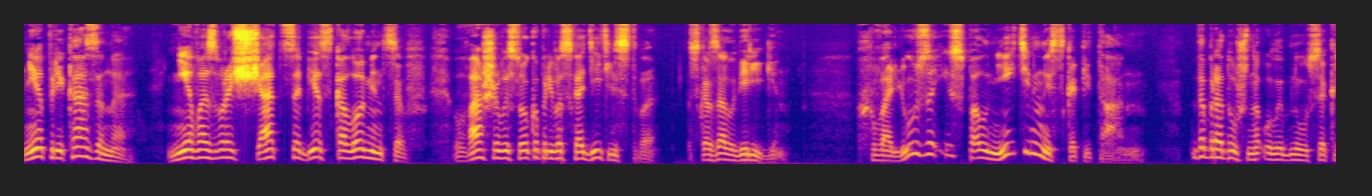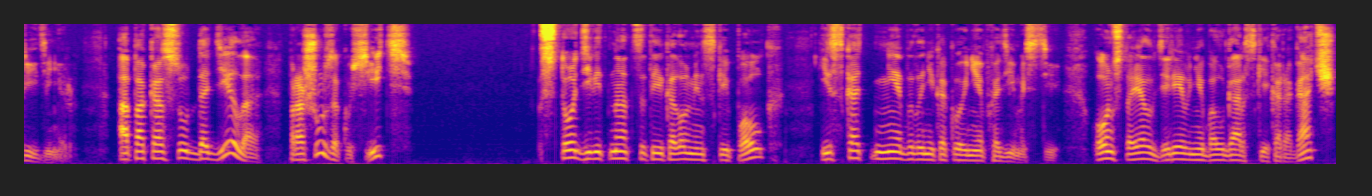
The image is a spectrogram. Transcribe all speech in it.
Мне приказано не возвращаться без коломенцев, ваше высокопревосходительство, сказал Веригин. Хвалю за исполнительность, капитан, добродушно улыбнулся Кридинер. А пока суд до дела, прошу закусить. 119-й Коломенский полк искать не было никакой необходимости. Он стоял в деревне Болгарский Карагач,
